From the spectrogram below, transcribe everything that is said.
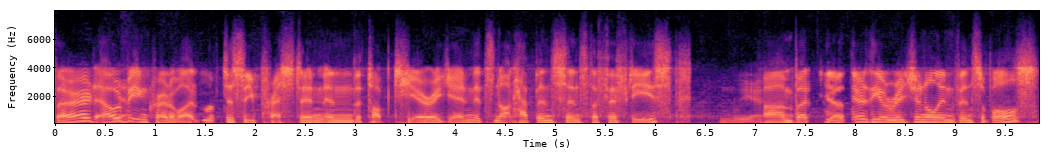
third. That would Yeah. be incredible. I'd love to see Preston in the top tier again. It's not happened since the 50s. Mm, Yeah. Um, but you know, they're the original Invincibles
